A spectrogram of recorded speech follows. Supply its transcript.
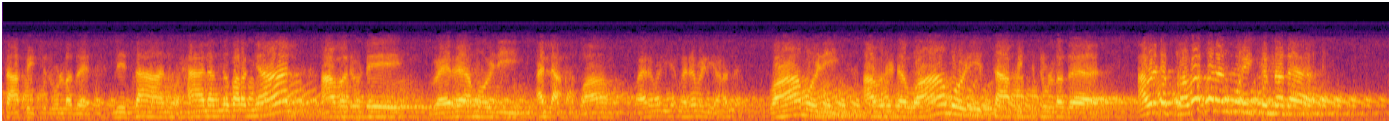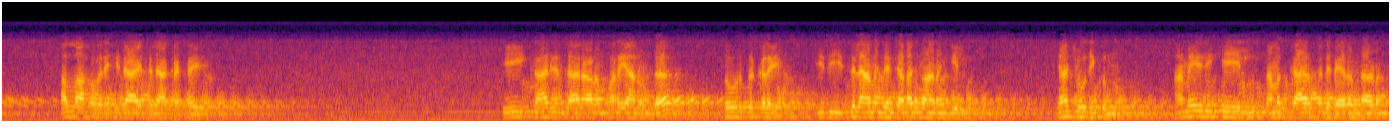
സ്ഥാപിച്ചിട്ടുള്ളത്. ലിസാനു ഹാൽ എന്ന് പറഞ്ഞാൽ അവരുടെ വരമൊഴി അല്ല വാ വരമൊഴി വരമൊഴിയാണല്ലേ വാമൊഴി അവരുടെ വാമൊഴി സ്ഥാപിച്ചിട്ടുള്ളത്. അവരുടെ പ്രവർത്തനം കുറിക്കുന്നത് അള്ളാഹു അവരെ ഹിദായത്തിലാക്കട്ടെ. ഈ കാര്യം ധാരാളം പറയാനുണ്ട്. സുഹൃത്തുക്കളെ ഇത് ഇസ്ലാമിന്റെ ചടങ്ങാണെങ്കിൽ ഞാൻ ചോദിക്കുന്നു അമേരിക്കയിൽ നമസ്കാരത്തിന്റെ പേരെന്താണ്?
